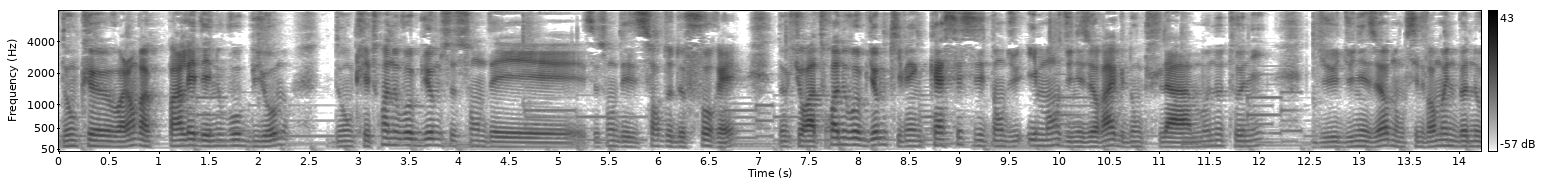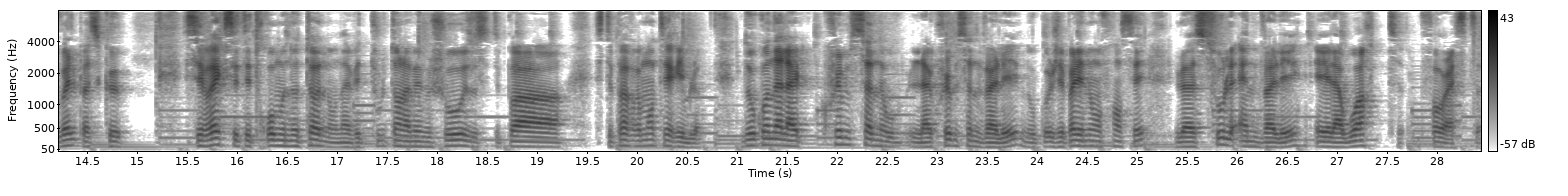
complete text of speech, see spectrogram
Donc voilà, on va parler des nouveaux biomes. Donc les trois nouveaux biomes, ce sont des, ce sont des sortes de forêts. Donc il y aura trois nouveaux biomes qui viennent casser ces étendues immenses du Netherrack, donc la monotonie du, du Nether. Donc c'est vraiment une bonne nouvelle parce que c'est vrai que c'était trop monotone, on avait tout le temps la même chose, c'était pas, c'était pas vraiment terrible. Donc on a la Crimson, la Crimson Valley, donc j'ai pas les noms en français, la Soul End Valley et la Wart Forest.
